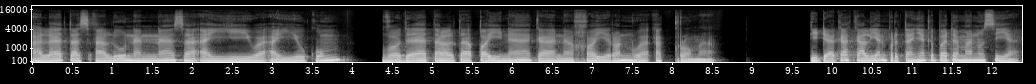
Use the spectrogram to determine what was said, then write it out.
Ala tas'alunan nasa ayyi wa ayyukum Ghoda taltaqaina kana khairan wa akroma. tidakkah kalian bertanya kepada manusia,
